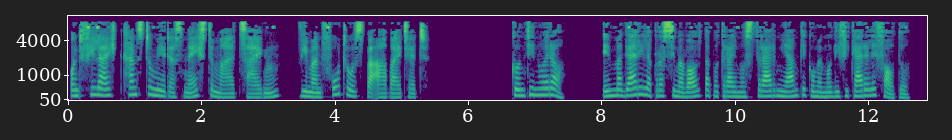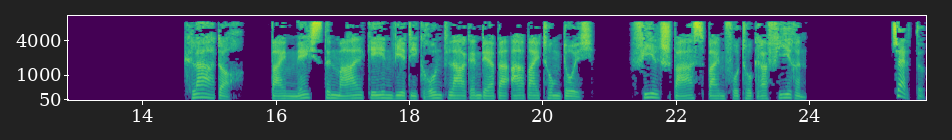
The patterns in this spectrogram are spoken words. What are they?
Und vielleicht kannst du mir das nächste Mal zeigen, wie man Fotos bearbeitet. Continuerò. E magari la prossima volta potrai mostrarmi anche come modificare le foto. Klar doch. Beim nächsten Mal gehen wir die Grundlagen der Bearbeitung durch. Viel Spaß beim Fotografieren. Certo.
